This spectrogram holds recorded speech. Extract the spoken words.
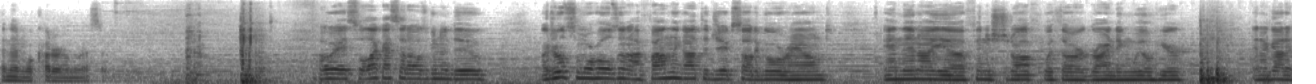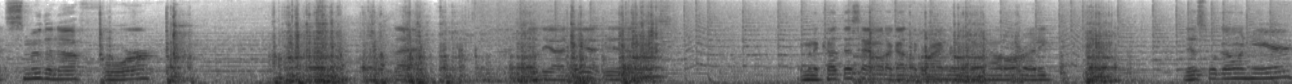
And then we'll cut around the rest of it. Okay so like I said I was gonna do I drilled some more holes in I finally got the jigsaw to go around and then I uh, finished it off with our grinding wheel here. And I got it smooth enough for that. So the idea is, I'm gonna cut this out. I got the grinder out already. This will go in here.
